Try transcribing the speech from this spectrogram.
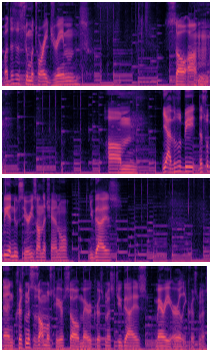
But this is Sumotori Dreams. So um um yeah, this will be this will be a new series on the channel, you guys. And Christmas is almost here, so Merry Christmas to you guys. Merry early Christmas.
